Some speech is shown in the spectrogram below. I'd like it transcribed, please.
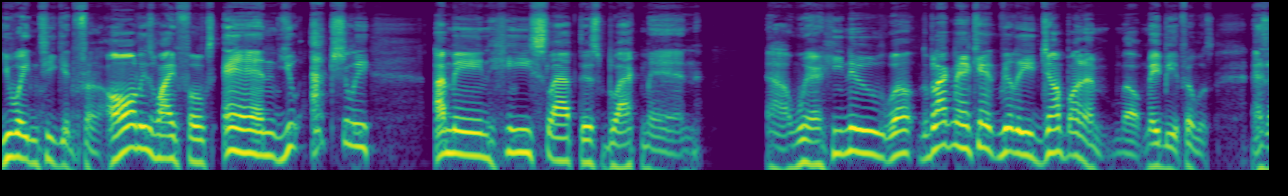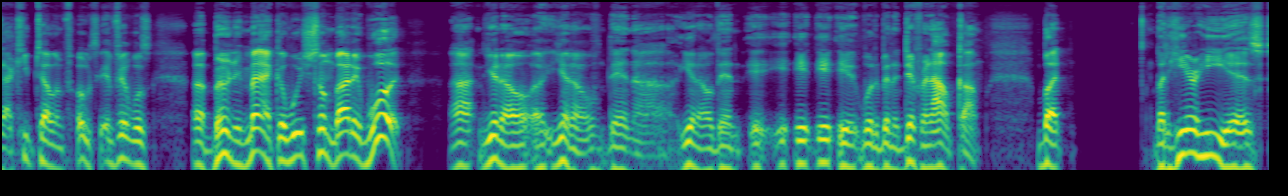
you wait until you get in front of all these white folks, and you actually, I mean, he slapped this black man uh, where he knew, well, the black man can't really jump on him. Well, maybe if it was, as I keep telling folks, if it was uh, Bernie Mac, I wish somebody would. Uh, you know, uh, you know, then, uh, you know, then it, it, it, it would have been a different outcome. But, but here he is,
